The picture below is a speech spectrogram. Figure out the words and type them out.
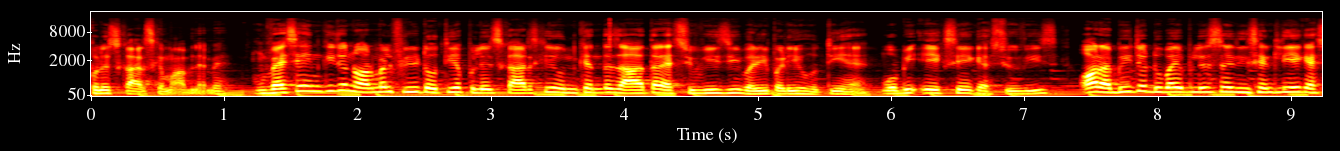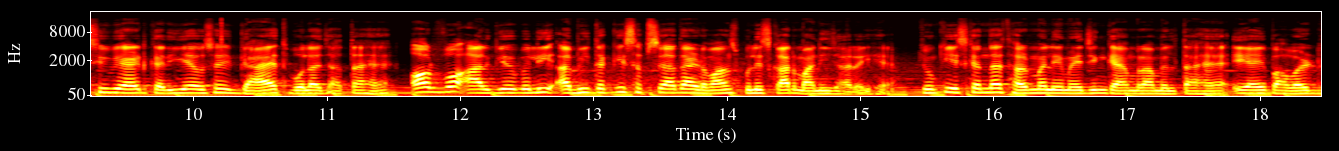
पुलिस कार्स के मामले में। वैसे इनकी जो नॉर्मल फ्लीट होती है पुलिस कार्स की, उनके अंदर ज़्यादातर एस ही भरी पड़ी होती हैं। वो भी एक से एक एस और अभी जो दुबई पुलिस ने रिसेंटली एक एसयूवी ऐड करी है, उसे गायत बोला जाता है। और वो आर्ग्यूबली अभी तक की सबसे ज़्यादा एडवांस पुलिस कार मानी जा रही है। क्योंकि इसके अंदर थर्मल इमेजिंग कैमरा मिलता है एआई पावर्ड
